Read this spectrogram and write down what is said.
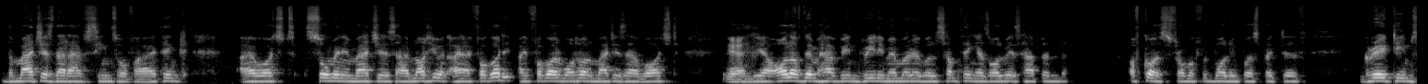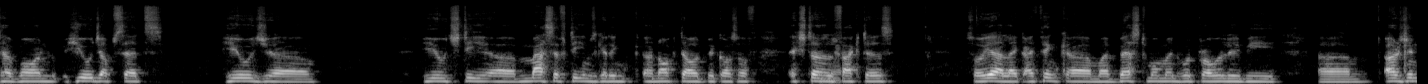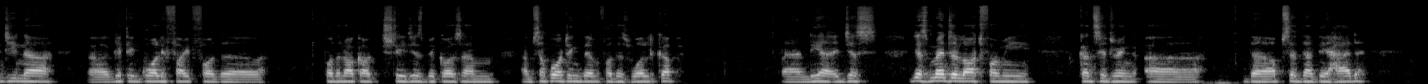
the matches that I have seen so far, I think I watched so many matches. I'm not even I I forgot I forgot what all matches I've watched. And yeah, all of them have been really memorable. Something has always happened. Of course, from a footballing perspective, great teams have won, huge upsets, huge uh, huge te- uh, massive teams getting uh, knocked out because of external Yeah. factors. So yeah, like I think uh, my best moment would probably be um, Argentina uh, getting qualified for the for the knockout stages because I'm I'm supporting them for this World Cup, and yeah, it just just meant a lot for me considering uh, the upset that they had,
